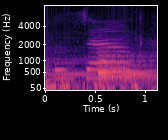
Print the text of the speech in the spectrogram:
pebbles down.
